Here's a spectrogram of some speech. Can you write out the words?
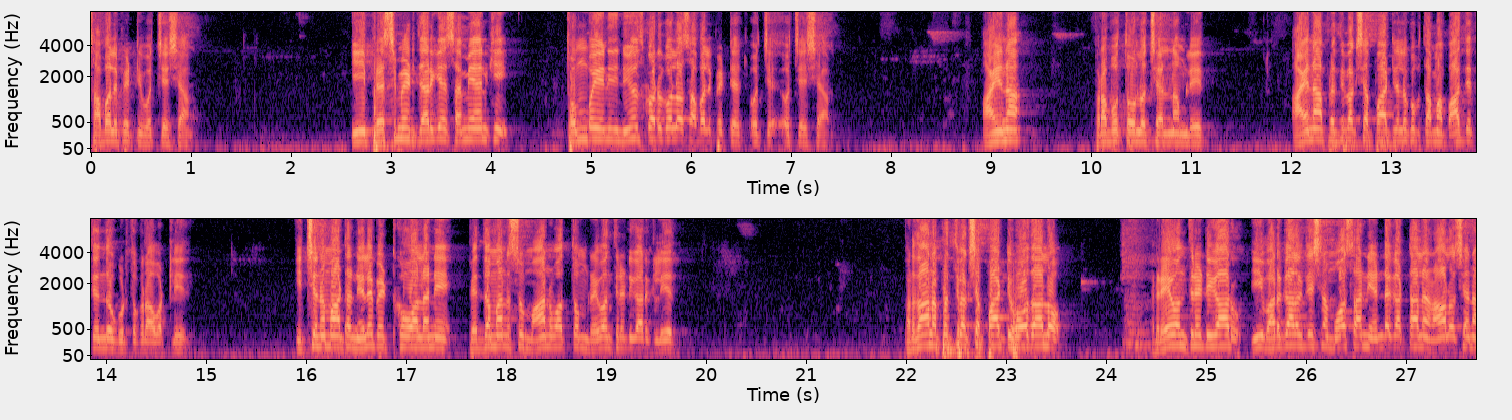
సభలు పెట్టి వచ్చేశాం. ఈ ప్రెస్ మీట్ జరిగే సమయానికి తొంభై ఎనిమిది నియోజకవర్గాల్లో సభలు పెట్టి వచ్చే వచ్చేసాం ఆయన ప్రభుత్వంలో చలనం లేదు. ఆయన ప్రతిపక్ష పార్టీలకు తమ బాధ్యత ఏందో గుర్తుకు రావట్లేదు. ఇచ్చిన మాట నిలబెట్టుకోవాలనే పెద్ద మనసు మానవత్వం రేవంత్ రెడ్డి గారికి లేదు. ప్రధాన ప్రతిపక్ష పార్టీ హోదాలో రేవంత్ రెడ్డి గారు ఈ వర్గాలకు చేసిన మోసాన్ని ఎండగట్టాలనే ఆలోచన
